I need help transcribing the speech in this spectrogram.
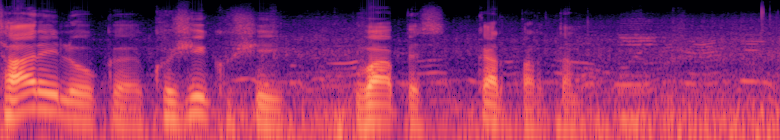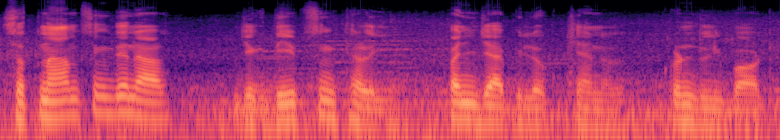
ਸਾਰੇ ਲੋਕ ਖੁਸ਼ੀ-ਖੁਸ਼ੀ ਵਾਪਸ ਘਰ ਪਰਤਣ। ਸਤਨਾਮ ਸਿੰਘ ਦੇ ਨਾਲ ਜਗਦੀਪ ਸਿੰਘ ਥਲੀ, ਪੰਜਾਬੀ ਲੋਕ ਚੈਨਲ, ਕੁੰਡਲੀ ਬਾਰਡਰ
